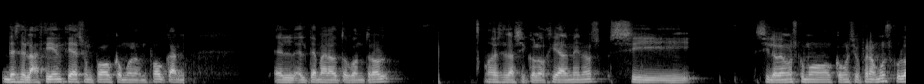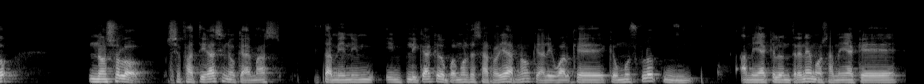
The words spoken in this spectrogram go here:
desde la ciencia es un poco como lo enfocan el, tema del autocontrol, o desde la psicología al menos, si, lo vemos como, si fuera un músculo, no solo se fatiga, sino que además también implica que lo podemos desarrollar, ¿no? Que al igual que, que, un músculo, a medida que lo entrenemos, a medida que,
